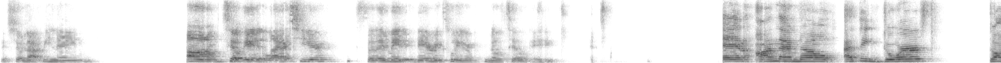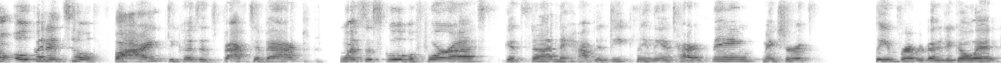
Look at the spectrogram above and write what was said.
that shall not be named. Um, tailgated last year, so they made it very clear, no tailgating. And on that note, I think doors don't open until five because it's back to back. Once the school before us gets done, they have to deep clean the entire thing, make sure it's clean for everybody to go in.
